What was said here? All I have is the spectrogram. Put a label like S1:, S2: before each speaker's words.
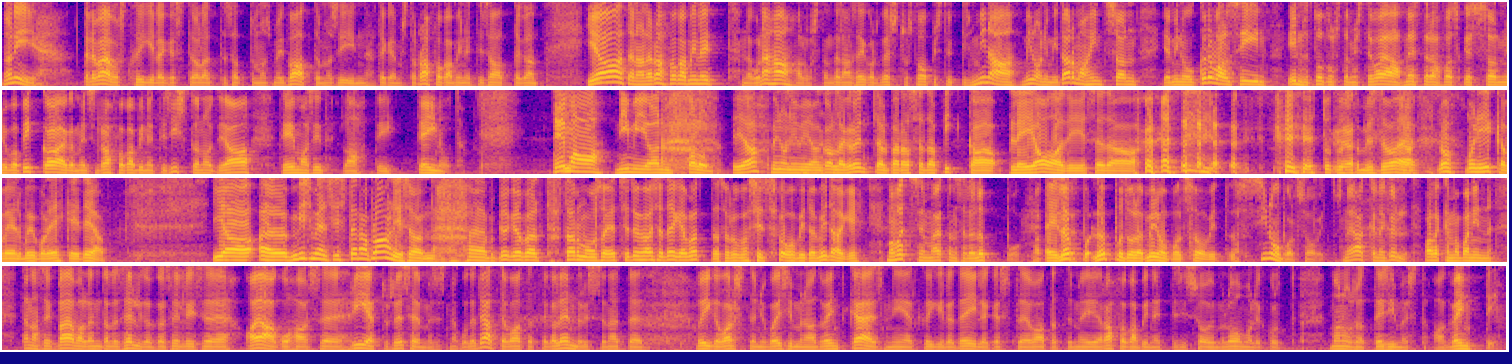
S1: Nonii, tere päevast kõigile, kes te olete sattumas meid vaatama siin, tegemist on Rahvakabineti saatega. ja tänane Rahvakabinet, nagu näha, alustan täna seekord vestlust hoopistükkis mina, minu nimi Tarmo Hintson ja minu kõrval siin, ilmselt tutvustamist ei vaja, meesterahvas, kes on juba pikka aega meil siin Rahvakabinetis istunud ja teemasid lahti teinud tema nimi on, palun.
S2: jah, minu nimi on Kalle Grünthal, pärast seda pikka plejaadi, seda tutvustamist ei vaja, noh, mõni ikka veel võib-olla ehk ei tea ja äh, mis meil siis täna plaanis on? Äh, kõigepealt, Tarmo, sa jätsid ühe asja tegemata, sa lubasid soovida midagi.
S1: ma mõtlesin, ma jätan selle lõppu.
S2: ei, lõppu, lõppu tuleb minu poolt soovitus.
S1: Ah, sinu poolt soovitus, no heakene küll. vaadake, ma panin tänasel päeval endale selga ka sellise ajakohase riietuseseme, sest nagu te teate, vaatate kalendrisse, näete, et õige varsti on juba esimene advent käes, nii et kõigile teile, kes te vaatate meie rahvakabinetti, siis soovime loomulikult mõnusat esimest adventi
